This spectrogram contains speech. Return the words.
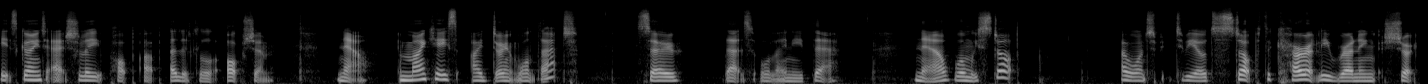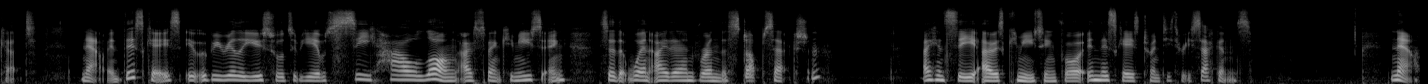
it's going to actually pop up a little option. Now, in my case, I don't want that, so that's all I need there. Now, when we stop, I want to be able to stop the currently running shortcut. Now, in this case, it would be really useful to be able to see how long I've spent commuting so that when I then run the stop section, I can see I was commuting for, in this case, 23 seconds. Now,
